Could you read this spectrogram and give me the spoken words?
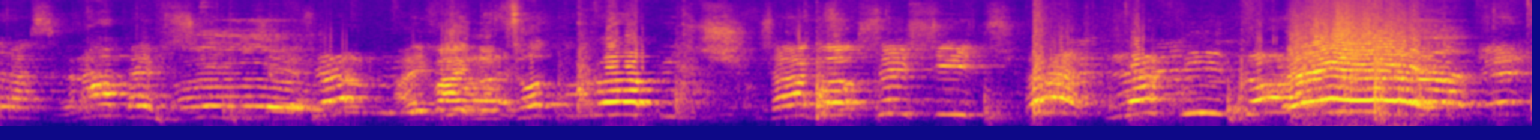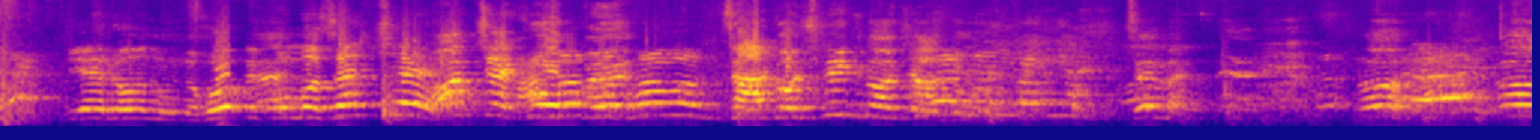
teraz Hej, waj, no co tu robić? Trzeba go krzyścić! Lepiej do Ej! Pieronu, no chłopy, pomożecie? chodźcie, chłopy. Trzeba go dźwignąć, dziadu. Chcemy. O, o,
